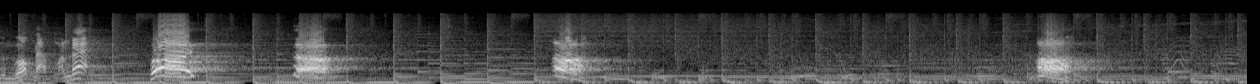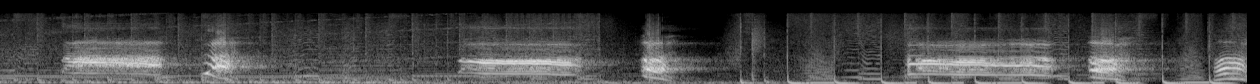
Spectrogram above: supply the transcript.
Dùng gót đạp mạnh đó thôi à! À! À! à. à. à. À.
